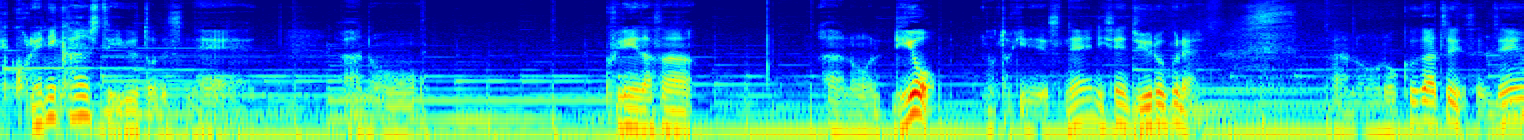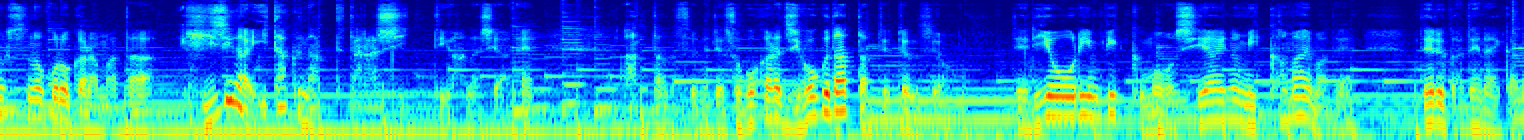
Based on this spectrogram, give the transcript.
でこれに関して言うとですねあの国枝さんあのリオの時にですね2016年あの6月にですね全仏の頃からまた肘が痛くなってたっていう話がねあったんですよね。でそこから地獄だったって言ってるんですよ。でリオオリンピックも試合の3日前まで出るか出ないかで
